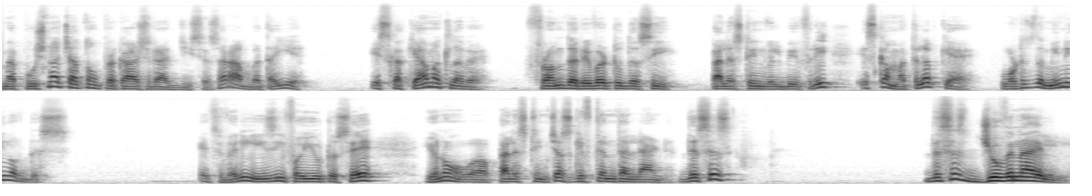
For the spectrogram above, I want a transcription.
मैं पूछना चाहता हूँ प्रकाश राज जी से सर आप बताइए इसका क्या मतलब है from the river to the sea Palestine will be free इसका मतलब क्या है what is the meaning of this it's very easy for you to say you know Palestine just give them the land this is this is juvenile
